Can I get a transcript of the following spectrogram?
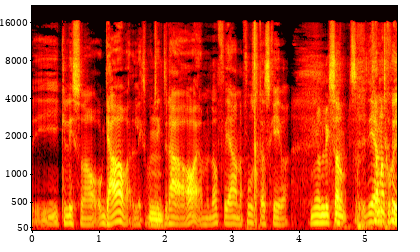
i kulisserna och garvade liksom. Och Mm. tyckte det här, ja, ja men de får gärna fortsätta skriva. Men liksom, att kan, man bli,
